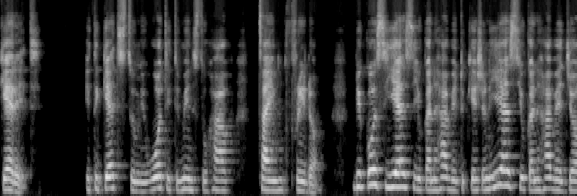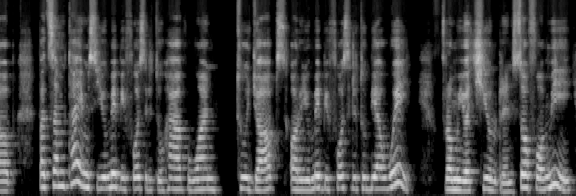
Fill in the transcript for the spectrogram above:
get it. It gets to me what it means to have time freedom. Because, yes, you can have education, yes, you can have a job, but sometimes you may be forced to have one, two jobs, or you may be forced to be away from your children. So, for me,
